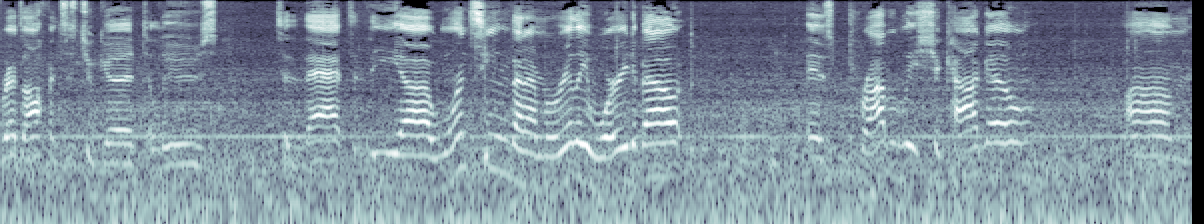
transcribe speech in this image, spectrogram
Reds' offense is too good to lose to that. The uh, one team that I'm really worried about is probably Chicago. Um,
